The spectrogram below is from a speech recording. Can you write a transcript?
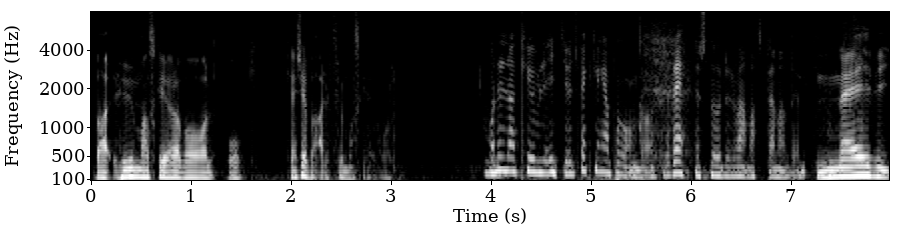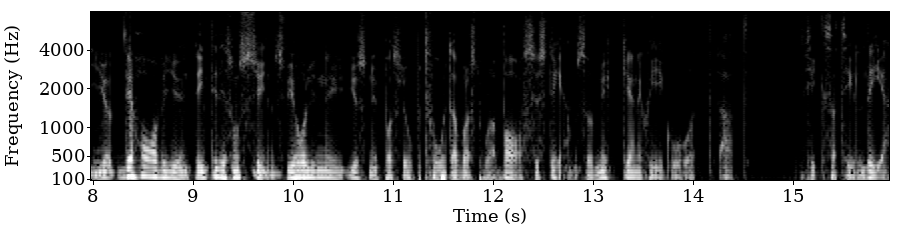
va, hur man ska göra val och kanske varför man ska göra val. Har ni några kul IT-utvecklingar på gång då? Räknesnurror och annat spännande? Nej, vi, ju- det har vi ju inte. Inte det som syns. Vi håller nu, just nu på att slå upp två av våra stora bassystem. Så mycket energi går åt att fixa till det.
